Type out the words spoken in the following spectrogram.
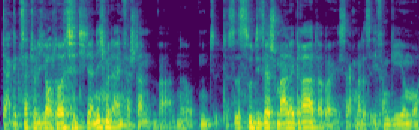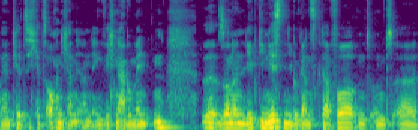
da gibt es natürlich auch Leute, die da nicht mit einverstanden waren. Ne? Und das ist so dieser schmale Grat. Aber ich sag mal, das Evangelium orientiert sich jetzt auch nicht an, an irgendwelchen Argumenten, äh, sondern lebt die Nächstenliebe ganz klar vor und, und äh,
